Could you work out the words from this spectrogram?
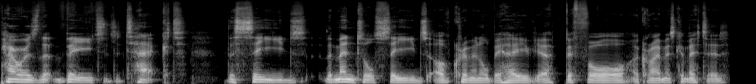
powers that be to detect the seeds, the mental seeds of criminal behaviour before a crime is committed.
